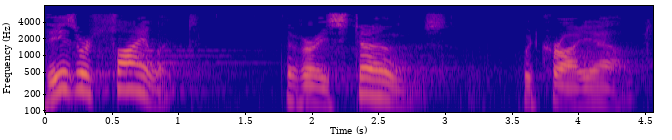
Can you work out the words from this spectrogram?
these were silent, the very stones would cry out.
